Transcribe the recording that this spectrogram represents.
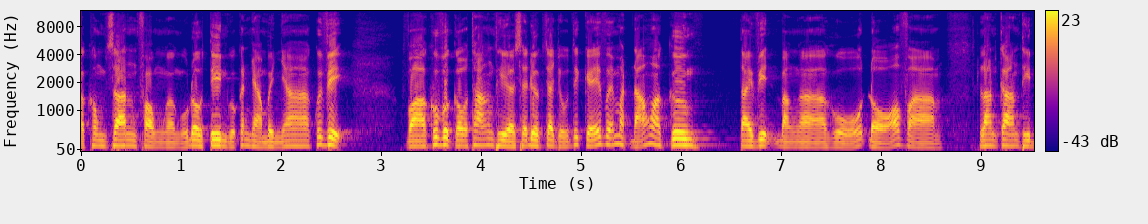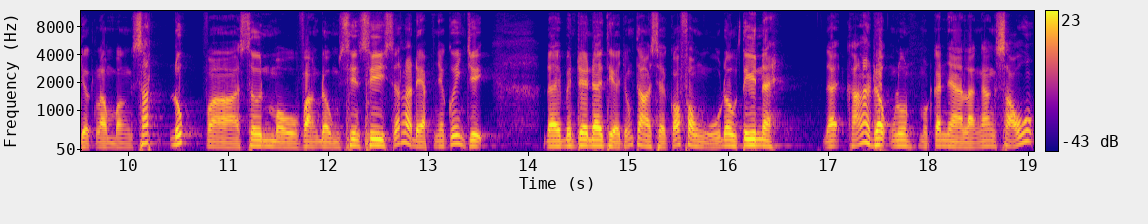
uh, không gian phòng uh, ngủ đầu tiên của căn nhà mình nha quý vị. Và khu vực cầu thang thì uh, sẽ được gia chủ thiết kế với mặt đá hoa cương tay vịn bằng uh, gỗ đỏ và lan can thì được làm bằng sắt đúc và sơn màu vàng đồng CNC rất là đẹp nha quý anh chị. Đây bên trên đây thì chúng ta sẽ có phòng ngủ đầu tiên này. Đấy, khá là rộng luôn, một căn nhà là ngang 6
